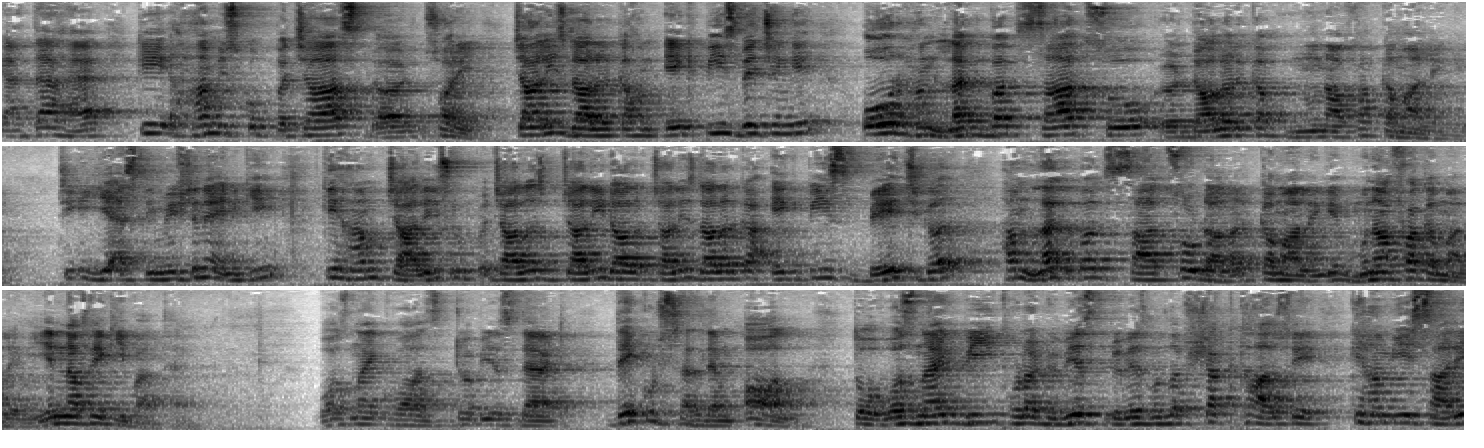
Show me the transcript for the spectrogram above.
कहता है कि हम इसको 50 सॉरी 40 डॉलर का हम एक पीस बेचेंगे और हम लगभग 700 डॉलर का मुनाफा कमा लेंगे। ठीक है, ये एस्टिमेशन है इनकी कि हम 40 चालीस चालीस डॉलर 40 डॉलर का एक पीस बेचकर हम लगभग 700 डॉलर कमा लेंगे, मुनाफा कमा लेंगे। ये नफे की बात है। Wozniak was dubious that they could sell them all तो वॉज़ नाइक भी थोड़ा डुबियस डुबियस मतलब शक था उसे कि हम ये सारे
